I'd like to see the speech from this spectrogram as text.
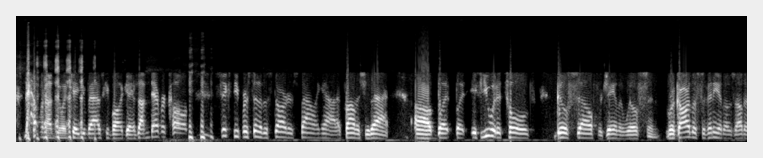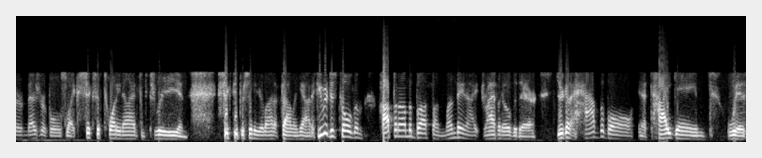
not when I'm doing KU basketball games. I've never called 60% of the starters fouling out. I promise you that. Uh, but, but if you would have told – Bill Self or Jalen Wilson, regardless of any of those other measurables like six of 29 from three and 60% of your lineup fouling out. If you were just told them hopping on the bus on Monday night, driving over there, you're going to have the ball in a tie game with,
